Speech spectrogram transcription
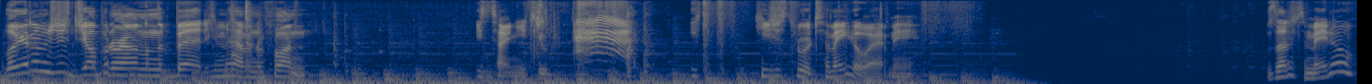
Look at him just jumping around on the bed. Him having fun. He's tiny too. Ah! He, he just threw a tomato at me. Was that a tomato?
